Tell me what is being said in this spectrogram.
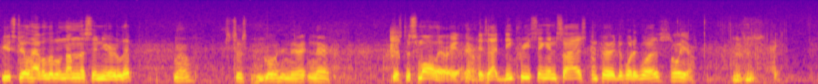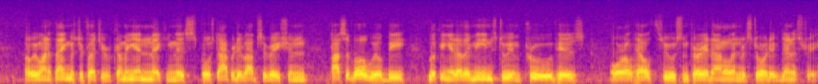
You still have a little numbness in your lip? No, it's just mostly right in there. Just a small area? Yeah. Is that decreasing in size compared to what it was? Oh, yeah. Mm-hmm. Well, we want to thank Mr. Fletcher for coming in and making this post-operative observation possible. We'll be looking at other means to improve his oral health through some periodontal and restorative dentistry.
